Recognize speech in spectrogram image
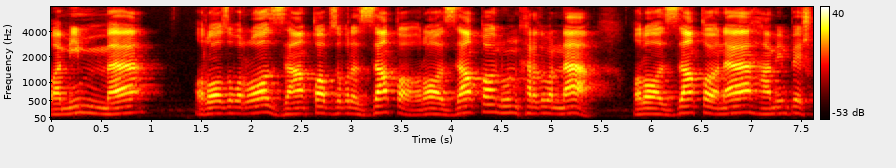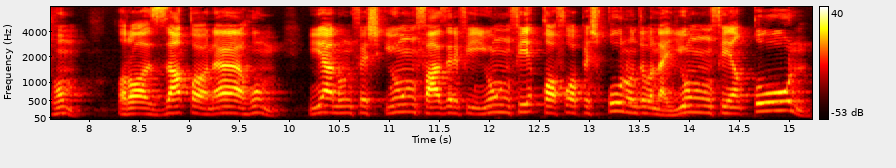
ওয়া মিম মা را زبر را زنقا زبر زنقا را زنقا نون خرد و نه. را زنقا نه همین پش هم. را زنقا نه هم. یا نون فش یون فازر فی یون فی قاف و پش قون جبر نه. یون فی قون.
